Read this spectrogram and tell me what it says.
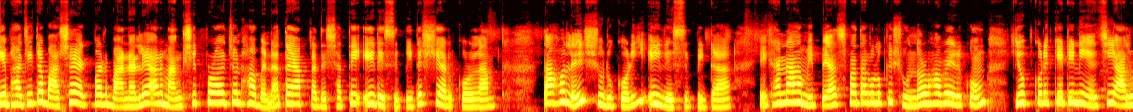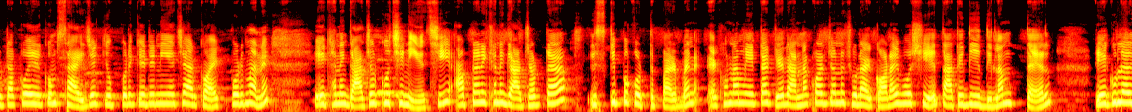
এই ভাজিটা বাসায় একবার বানালে আর মাংসের প্রয়োজন হবে না, তাই আপনাদের সাথে এই রেসিপিটা শেয়ার করলাম। তাহলে শুরু করি এই রেসিপিটা এখানে আমি পেঁয়াজ পাতাগুলোকে সুন্দরভাবে এরকম কিউব করে কেটে নিয়েছি, আলুটাকেও এরকম সাইজে কিউব করে কেটে নিয়েছি আর কয়েক পরিমাণে এখানে গাজর কুচি নিয়েছি। আপনার এখানে গাজরটা স্কিপও করতে পারবেন। এখন আমি এটাকে রান্না করার জন্য চুলায় কড়াই বসিয়ে তাতে দিয়ে দিলাম তেল। রেগুলার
